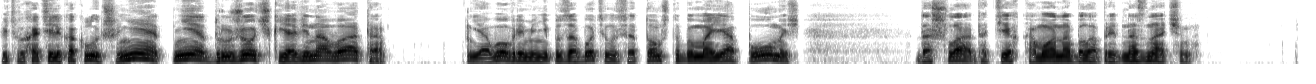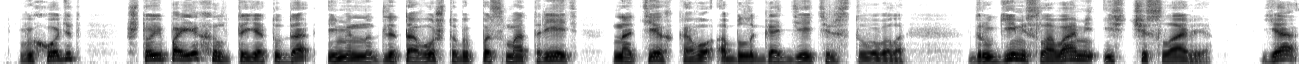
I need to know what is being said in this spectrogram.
Ведь вы хотели как лучше». «Нет, нет, дружочек, я виновата. Я вовремя не позаботилась о том, чтобы моя помощь дошла до тех, кому она была предназначена. Выходит, что и поехал-то я туда именно для того, чтобы посмотреть на тех, кого облагодетельствовала, другими словами, из тщеславия. Я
